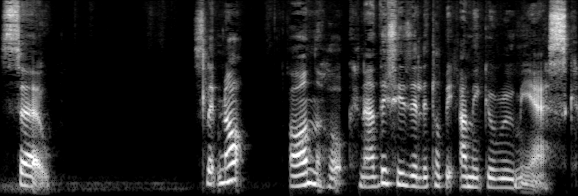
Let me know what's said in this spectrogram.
So slip knot on the hook. Now this is a little bit amigurumi-esque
